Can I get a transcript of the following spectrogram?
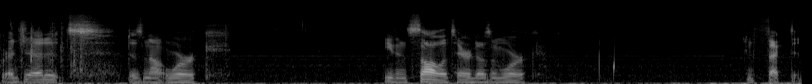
regedit does not work. Even solitaire doesn't work. Infected.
